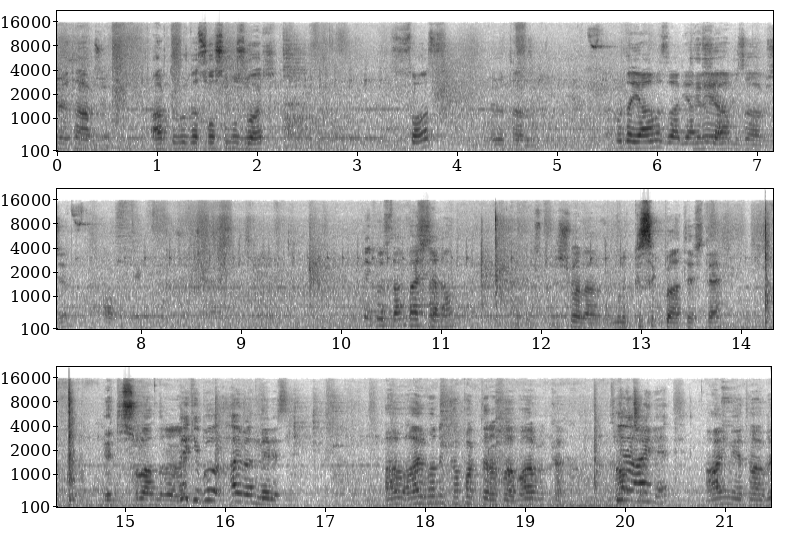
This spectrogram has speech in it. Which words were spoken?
Evet abicim. Artı burada sosumuz var. Sos. Evet abicim. Burada yağımız var. yanlış yağ. Tereyağımız abicim. Peki ustam başlayalım. Tamam. Şöyle abi. Bunu kısık bir ateşte eti sulandırarak. Peki bu hayvan neresi? Abi hayvanın kapak tarafı abi. Abi kalk. Yine Kalça. aynı et. Aynı et abi.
